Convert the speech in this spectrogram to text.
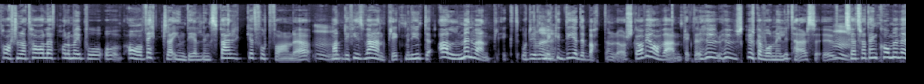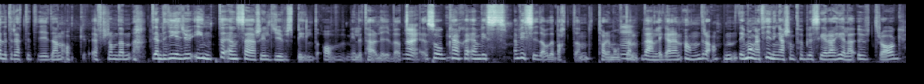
På 1800-talet håller man ju på att avveckla indelningsverket fortfarande. Mm. Man, det finns värnplikt men det är ju inte allmän värnplikt och det är Nej. mycket det debatten rör. Ska vi ha värnplikt? Eller hur, hur, hur ska vår militär se ut? Mm. Så jag tror att den kommer väldigt rätt i tiden och eftersom den, den ger ju inte en särskilt ljus bild av militärlivet Nej. så kanske en viss, en viss sida av debatten tar emot Mm. den vänligare än andra. Det är många tidningar som publicerar hela utdrag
